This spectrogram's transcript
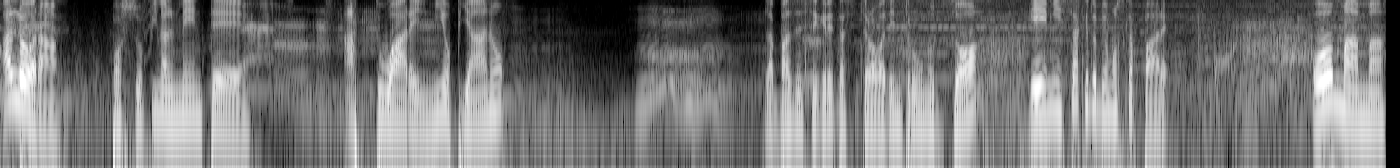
Allora, posso finalmente attuare il mio piano. La base segreta si trova dentro uno zoo e mi sa che dobbiamo scappare. Oh mamma.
